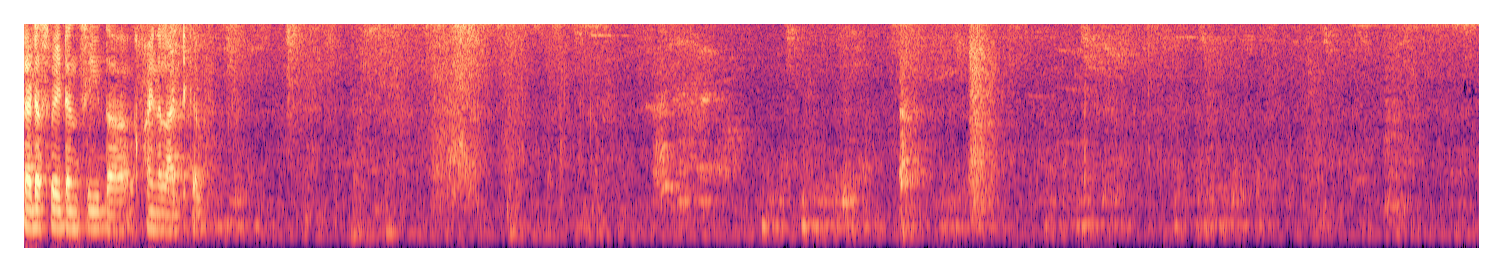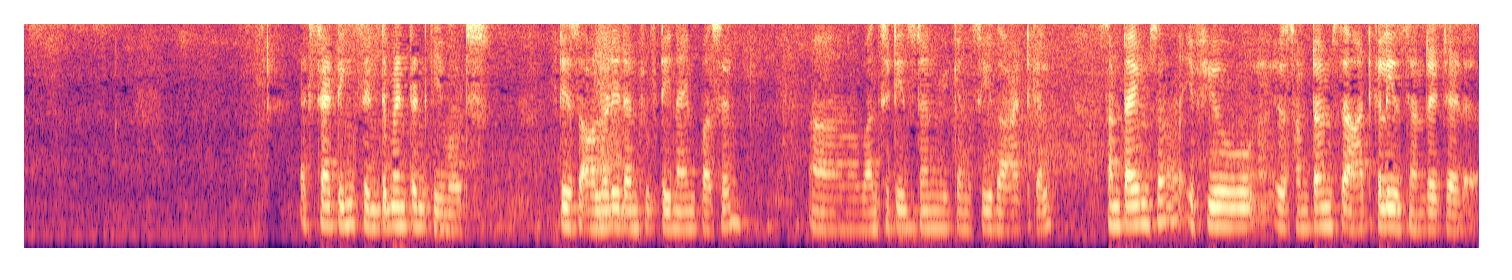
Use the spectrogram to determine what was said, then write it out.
Let us wait and see the final article. Extracting sentiment and keywords. It is already done 59 percent. Uh, once it is done we can see the article sometimes uh, if you uh, sometimes the article is generated uh,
